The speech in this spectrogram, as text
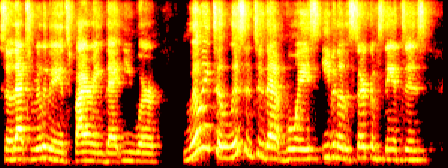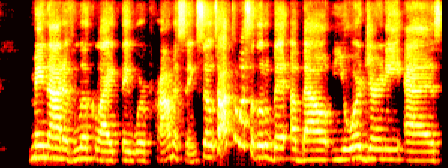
So that's really, really inspiring that you were willing to listen to that voice, even though the circumstances may not have looked like they were promising. So, talk to us a little bit about your journey as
